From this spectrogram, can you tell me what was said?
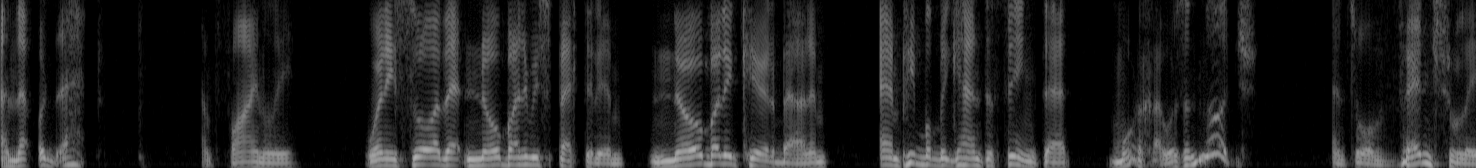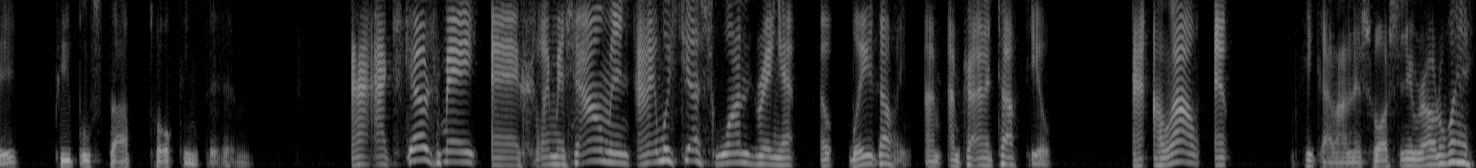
And that was that. And finally, when he saw that nobody respected him, nobody cared about him, and people began to think that Mordecai was a nudge. And so eventually, people stopped talking to him. Uh, excuse me, uh, Shlomo Salman, I was just wondering, uh, oh, where you going? I'm, I'm trying to talk to you. Uh, hello? Uh, he got on his horse and he rode away.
